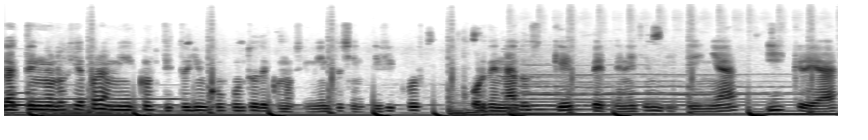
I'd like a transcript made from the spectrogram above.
La tecnología para mí constituye un conjunto de conocimientos científicos ordenados que pertenecen a diseñar y crear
